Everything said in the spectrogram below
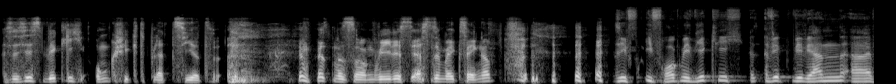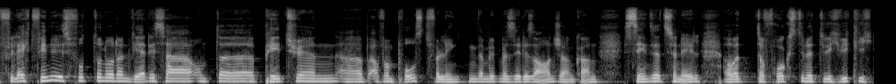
Also es ist wirklich ungeschickt platziert, muss man sagen, wie ich das erste Mal gesehen habe. Also ich, ich frage mich wirklich, wir, wir werden, äh, vielleicht finde ich das Foto noch, dann werde ich es auch unter Patreon äh, auf einem Post verlinken, damit man sich das auch anschauen kann. Sensationell. Aber da fragst du natürlich wirklich,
